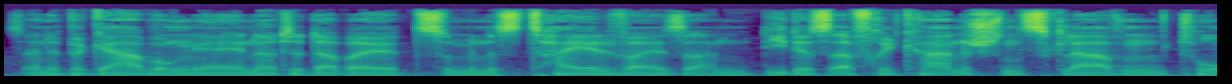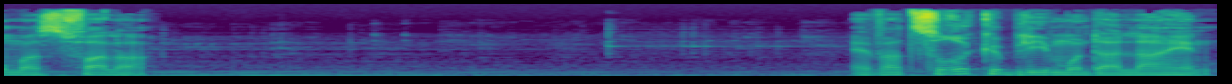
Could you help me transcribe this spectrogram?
Seine Begabung erinnerte dabei zumindest teilweise an die des afrikanischen Sklaven Thomas Faller. Er war zurückgeblieben und allein.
